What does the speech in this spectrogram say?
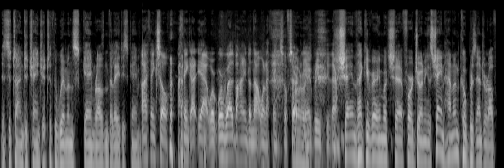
Is it time to change it to the women's game rather than the ladies' game? I think so. I think, uh, yeah, we're, we're well behind on that one, I think. So certainly right. I agree with you there. Shane, thank you very much uh, for joining us. Shane Hannon, co presenter of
